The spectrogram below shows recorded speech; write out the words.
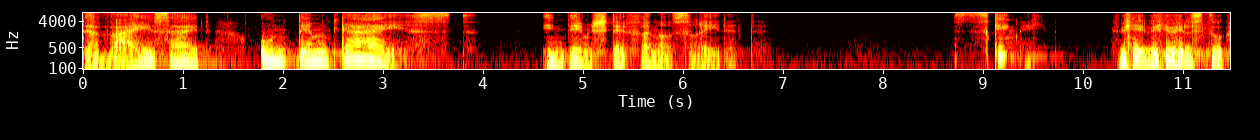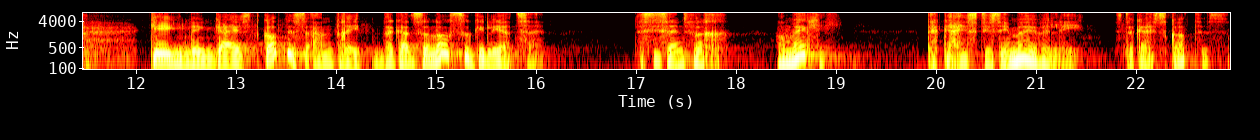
der Weisheit und dem Geist, in dem Stephanus redete. Das ging nicht. Wie, wie willst du gegen den Geist Gottes antreten? Da kannst du noch so gelehrt sein. Das ist einfach unmöglich. Der Geist ist immer überlegen ist der Geist Gottes.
